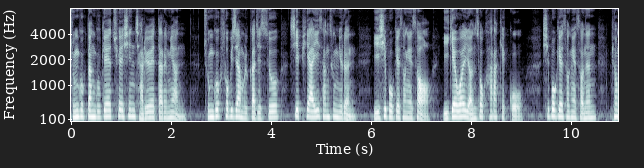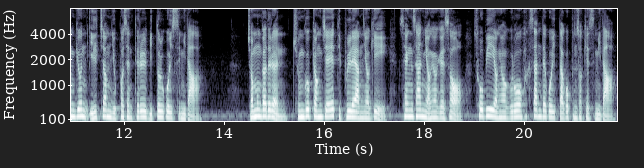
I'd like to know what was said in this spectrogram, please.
중국 당국의 최신 자료에 따르면 중국 소비자 물가지수 CPI 상승률은 25개성에서 2개월 연속 하락했고 15개성에서는 평균 1.6%를 밑돌고 있습니다. 전문가들은 중국 경제의 디플레 압력이 생산 영역에서 소비 영역으로 확산되고 있다고 분석했습니다.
